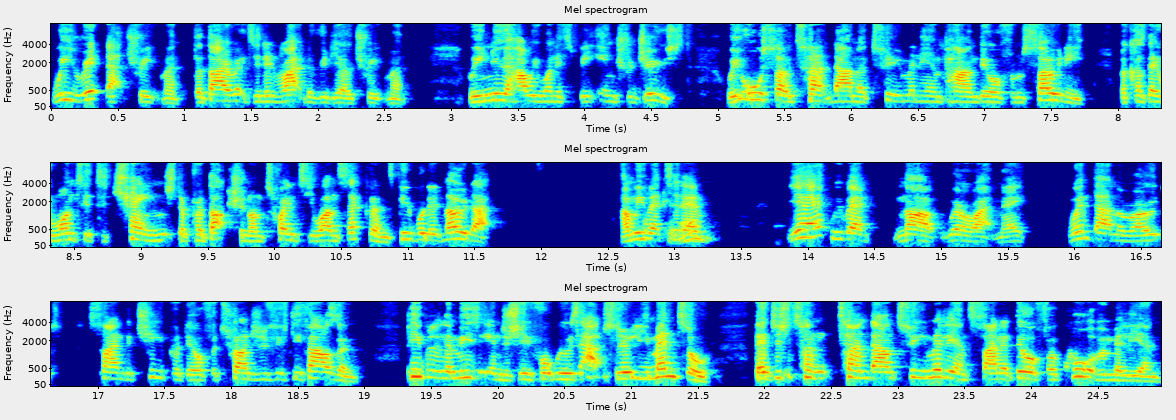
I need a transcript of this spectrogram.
we writ that treatment. The director didn't write the video treatment. We knew how we wanted to be introduced. We also turned down a two million pound deal from Sony because they wanted to change the production on 21 seconds. People didn't know that. And we went to them. Yeah, we went, no, we're all right, mate. Went down the road, signed a cheaper deal for 250,000. People in the music industry thought we was absolutely mental. They just turned turned down two million to sign a deal for a quarter of a million.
